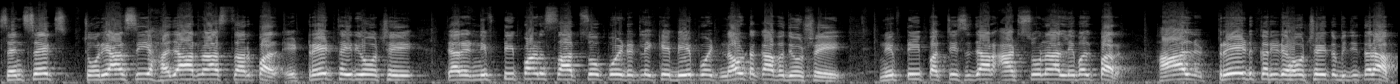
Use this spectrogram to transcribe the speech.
સેન્સેક્સ ચોર્યાસી હજારના સ્તર પર એ ટ્રેડ થઈ રહ્યો છે. ત્યારે નિફ્ટી પણ સાતસો પોઈન્ટ એટલે કે બે પોઈન્ટ નવ ટકા વધ્યો છે. નિફ્ટી પચીસ હજાર આઠસોના લેવલ પર હાલ ટ્રેડ કરી રહ્યો છે. તો બીજી તરફ,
